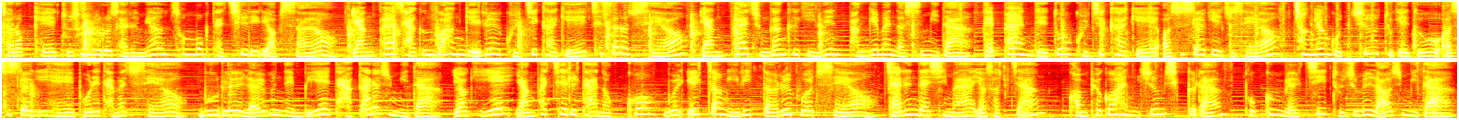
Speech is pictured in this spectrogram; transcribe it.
저렇게 두 손으로 자르면 손목 다칠 일이 없어요. 양파 작은 거한 개를 굵직하게 채 썰어주세요. 양파 중간 크기는 반 개만 넣습니다. 대파 한 대도 굵직하게 어슷썰기 해주세요. 청양고추 두 개도 어슷썰기 해 볼에 담아주세요. 물을 넓은 냄비에 다 깔아줍니다. 여기에 양파채를 다 넣고 물 1.2리터를 부어주세요. 자른 다시마 6장, 건표고 한 줌 10g, 볶음 멸치 두 줌을 넣어줍니다.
